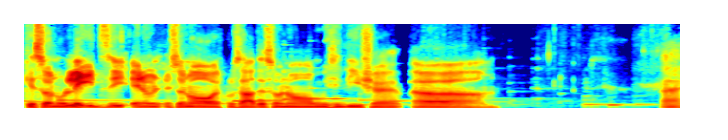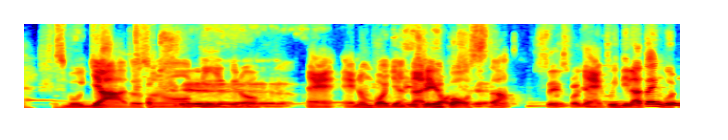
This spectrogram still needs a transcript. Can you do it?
che sono lazy e non sono, scusate, sono, come si dice, uh, eh, svogliato, sono eh, pigro eh, e non voglio andare in posta. Sì, eh, quindi la tengo là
